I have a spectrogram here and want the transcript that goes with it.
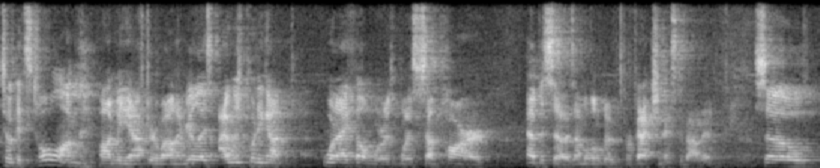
took its toll on, on me after a while, and I realized I was putting out what I felt was, was subpar episodes. I'm a little bit of a perfectionist about it. So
